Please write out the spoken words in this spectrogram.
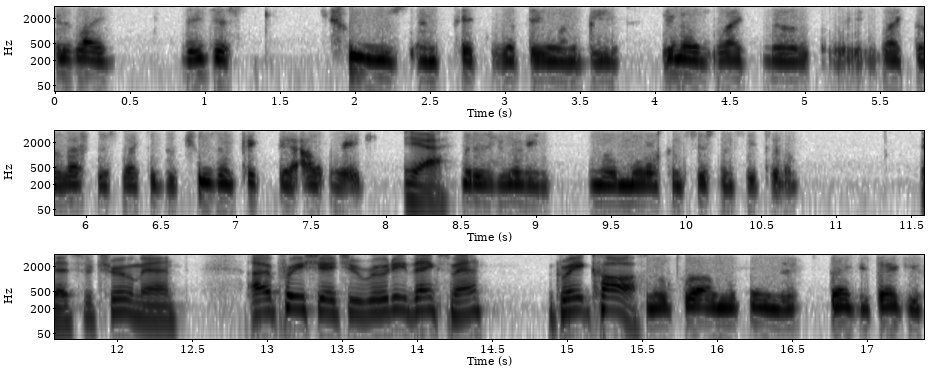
is like they just choose and pick what they want to be. You know, like the like the leftists like to do choose and pick their outrage, Yeah, but there's really no moral consistency to them. that's for true, man. I appreciate you, Rudy. Thanks, man. Great call. No problem. Thank you. Thank you.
